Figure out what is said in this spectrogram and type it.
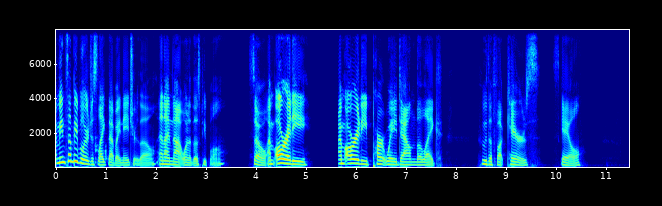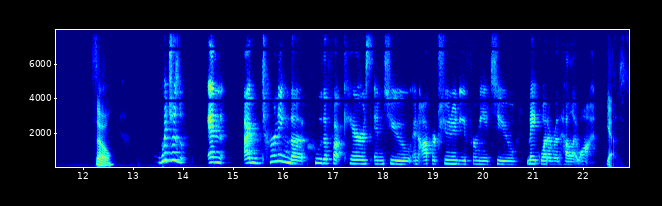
I mean, some people are just like that by nature though, and I'm not one of those people. So, I'm already I'm already partway down the like who the fuck cares scale. So, Which is, and I'm turning the who the fuck cares into an opportunity for me to make whatever the hell I want. yes.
